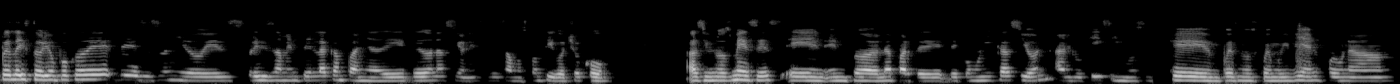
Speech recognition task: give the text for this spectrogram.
pues la historia un poco de, de ese sonido es precisamente en la campaña de, de donaciones de Estamos Contigo Chocó. Hace unos meses, en, en toda la parte de, de comunicación, algo que hicimos que pues nos fue muy bien, fue una,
